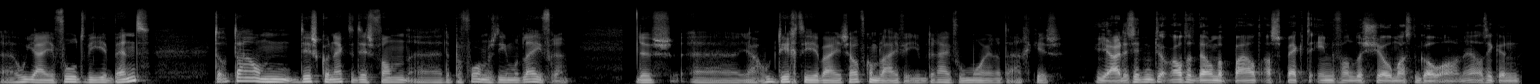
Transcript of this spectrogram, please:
eh, hoe jij je voelt, wie je bent, totaal disconnected is van eh, de performance die je moet leveren. Dus eh, ja, hoe dichter je bij jezelf kan blijven in je bedrijf, hoe mooier het eigenlijk is. Ja, er zit natuurlijk altijd wel een bepaald aspect in van de show must go on. Hè? Als, ik een,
